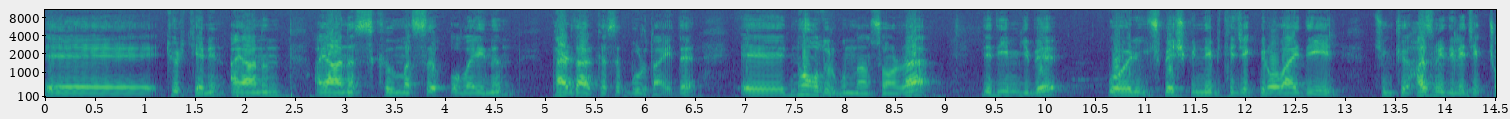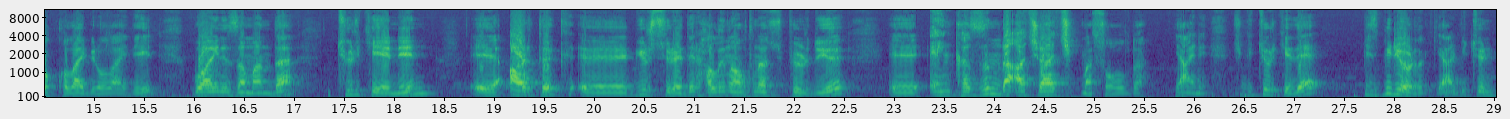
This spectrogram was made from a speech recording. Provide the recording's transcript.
e, Türkiye'nin ayağının ayağına sıkılması olayının perde arkası buradaydı. E, ne olur bundan sonra dediğim gibi bu öyle 3-5 günde bitecek bir olay değil. Çünkü hazmedilecek çok kolay bir olay değil. Bu aynı zamanda Türkiye'nin e, artık e, bir süredir halın altına süpürdüğü e, enkazın da açığa çıkması oldu. Yani çünkü Türkiye'de biz biliyorduk yani bütün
